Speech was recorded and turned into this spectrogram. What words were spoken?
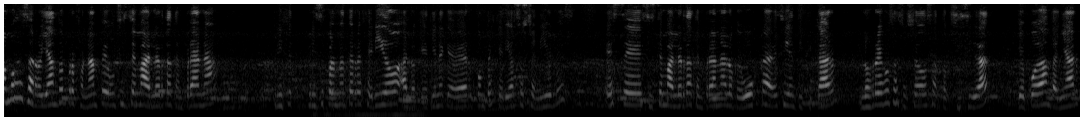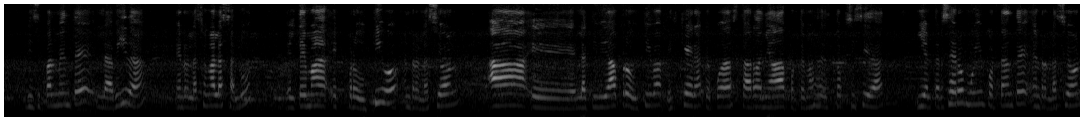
Estamos desarrollando en Profonampe un sistema de alerta temprana principalmente referido a lo que tiene que ver con pesquerías sostenibles. Este sistema de alerta temprana lo que busca es identificar los riesgos asociados a toxicidad que puedan dañar principalmente la vida en relación a la salud, el tema productivo en relación a eh, la actividad productiva pesquera que pueda estar dañada por temas de toxicidad y el tercero muy importante en relación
